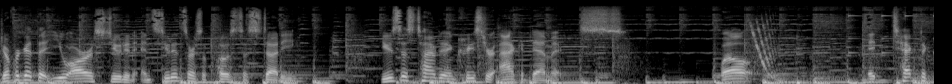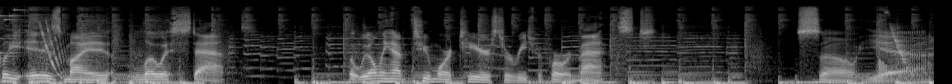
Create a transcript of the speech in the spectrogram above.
Don't forget that you are a student and students are supposed to study. Use this time to increase your academics. Well, it technically is my lowest stat, but we only have two more tiers to reach before we're maxed. So, yeah.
